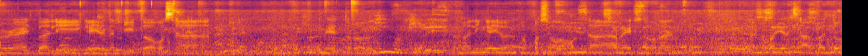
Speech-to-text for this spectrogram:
Alright, bali ngayon nandito ako sa Metro. Bali ngayon, papasok ako sa restaurant. Ano ngayon, Sabado.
